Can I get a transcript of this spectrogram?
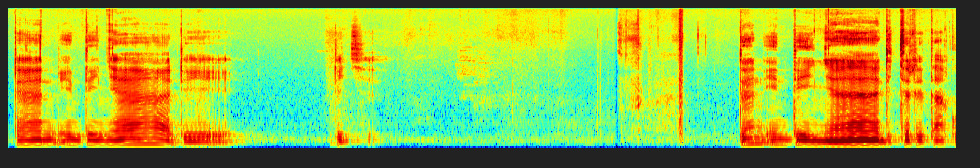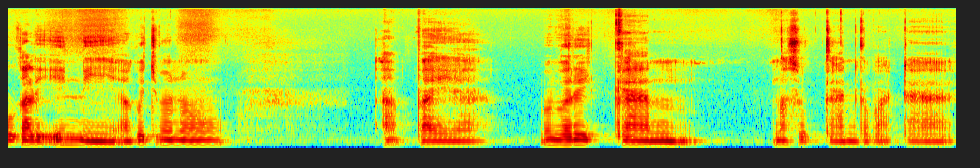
dan intinya di, di dan intinya di ceritaku kali ini aku cuma mau apa ya memberikan masukan kepada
